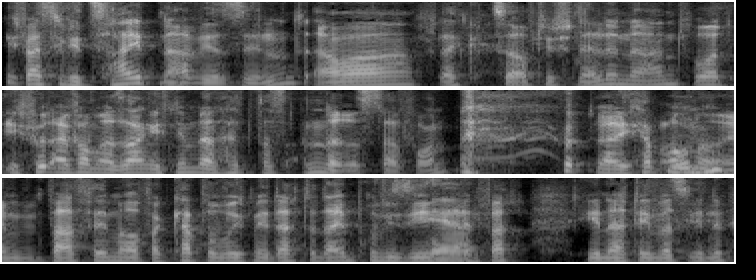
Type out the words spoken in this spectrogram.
Ich weiß nicht, wie zeitnah wir sind, aber vielleicht gibt es ja auf die Schnelle eine Antwort. Ich würde einfach mal sagen, ich nehme dann halt was anderes davon. Weil ich habe auch mhm. noch ein paar Filme auf der Kappe, wo ich mir dachte, da improvisiere ich ja. einfach, je nachdem, was ihr nimmt.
